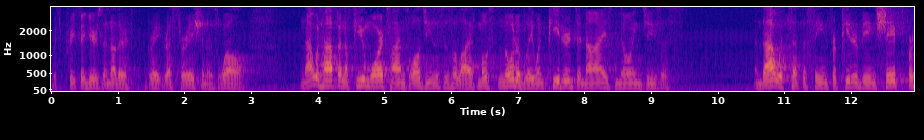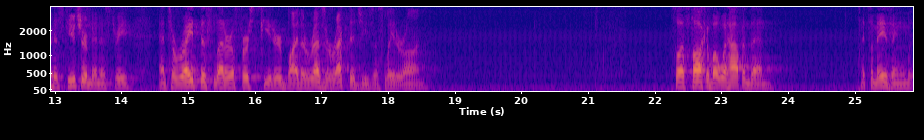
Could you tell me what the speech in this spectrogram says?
which prefigures another great restoration as well. And that would happen a few more times while Jesus is alive, most notably when Peter denies knowing Jesus. And that would set the scene for Peter being shaped for his future ministry and to write this letter of 1 Peter by the resurrected Jesus later on. So let's talk about what happened then. It's amazing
